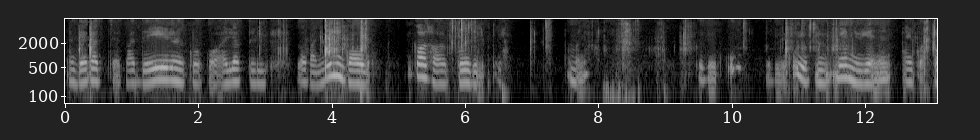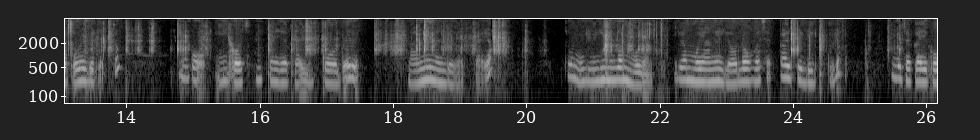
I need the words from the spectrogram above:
내가 제가 내일 그거 알약들로 만드는 거 찍어서 보여드릴게요. 한번요. 그리고 그리고 여기 맨 위에는 아이고 아까 보여드렸죠? 이거 이거 진짜 제가 이거를 많이 만들었어요. 좀 이런 모양 이런 모양의 여러 가 색깔들이 있고요. 그리고 제가 이거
